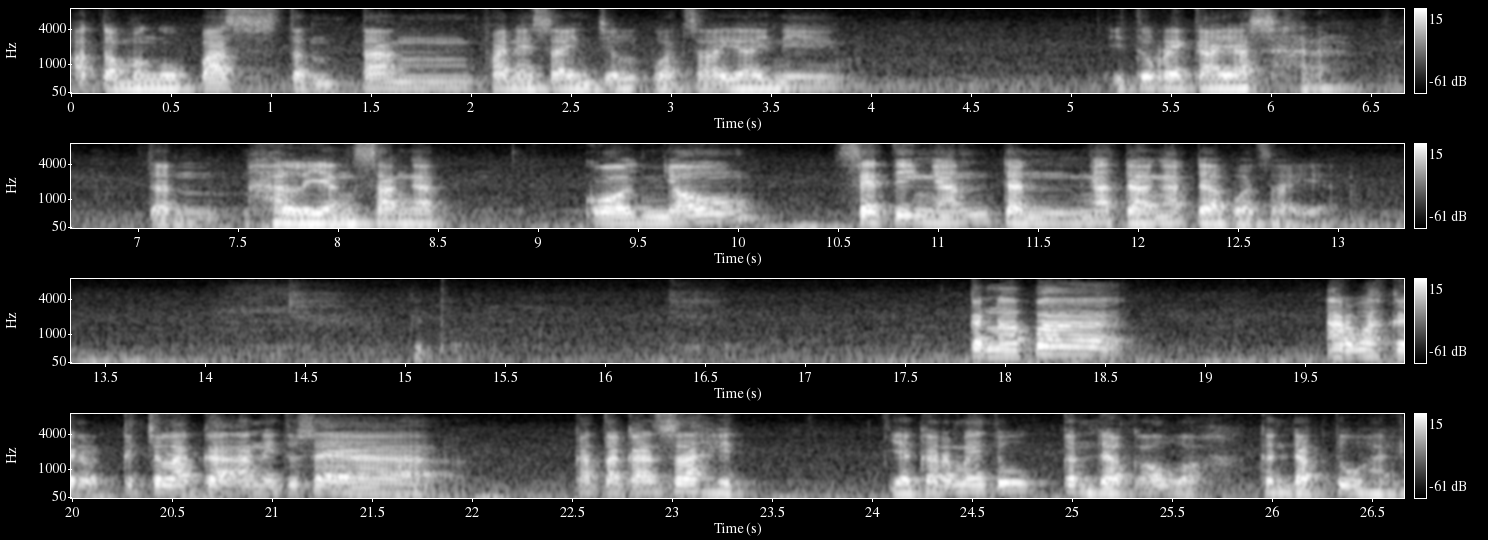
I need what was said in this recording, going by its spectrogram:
atau mengupas tentang Vanessa Angel. Buat saya ini itu rekayasa. Dan hal yang sangat konyol settingan dan ngada-ngada buat saya. Gitu. kenapa arwah ke kecelakaan itu saya katakan sahid ya karena itu kendak Allah kendak Tuhan.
